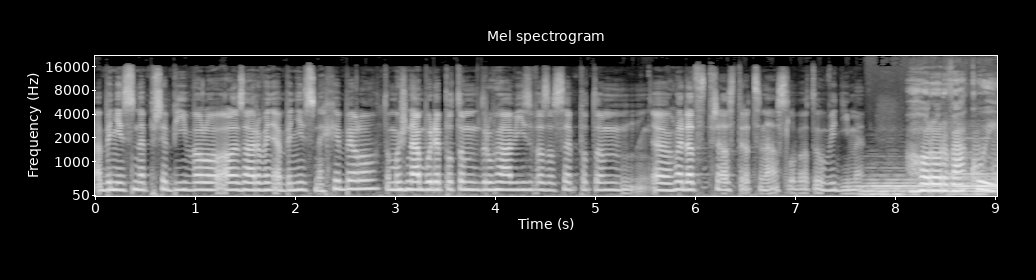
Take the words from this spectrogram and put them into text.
aby nic nepřebývalo, ale zároveň, aby nic nechybělo. To možná bude potom druhá výzva zase potom eh, hledat třeba ztracená slova, to uvidíme. Horor vákují.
